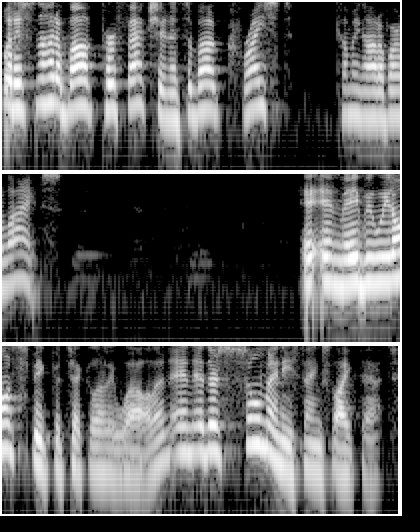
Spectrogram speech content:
But it's not about perfection, it's about Christ coming out of our lives. And maybe we don't speak particularly well. And, and there's so many things like that.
